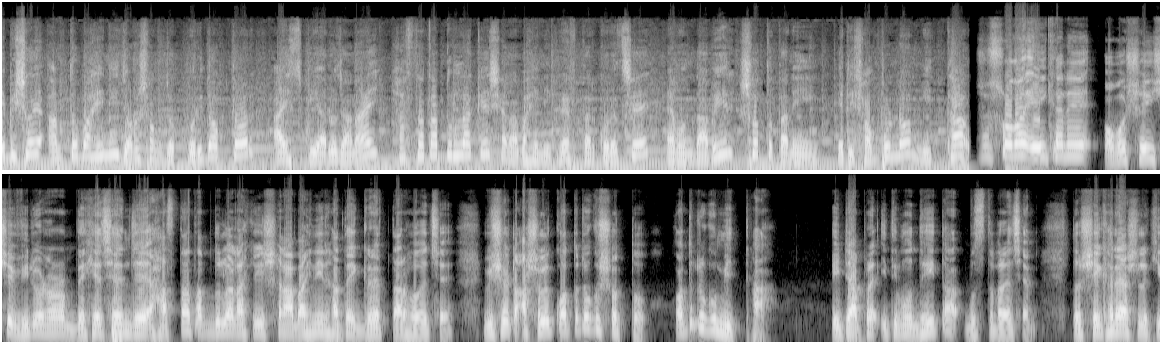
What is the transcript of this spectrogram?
এ বিষয়ে আন্তঃবাহিনী জনসংযোগ পরিদপ্তর আইএসপিআরও জানায়, হাসনাত আবদুল্লাহকে সেনাবাহিনী গ্রেফতার করেছে এমন দাবির সত্যতা নেই। এটি সম্পূর্ণ মিথ্যা। শ্রোতা, এইখানে অবশ্যই সে ভিডিওটা দেখেছেন যে হাস্তাত আবদুল্লাহ নাকি সেনাবাহিনীর হাতে গ্রেপ্তার হয়েছে। বিষয়টা আসলে কতটুকু সত্য, কতটুকু মিথ্যা, এটা আপনারা ইতিমধ্যেই তা বুঝতে পেরেছেন। তো সেখানে আসলে কি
